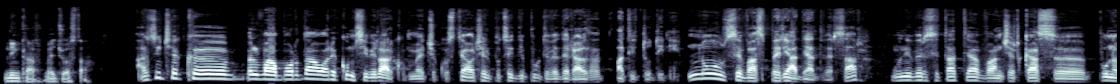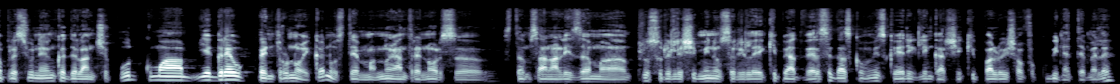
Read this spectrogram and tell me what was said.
Linkar meciul ăsta? Aș zice că îl va aborda oarecum similar cu meciul cu Steaua, cel puțin din punct de vedere al atitudinii. Nu se va speria de adversar, Universitatea va încerca să pună presiune încă de la început. Cum e greu pentru noi, că nu suntem noi antrenori să stăm să analizăm uh, plusurile și minusurile echipei adverse, dar sunt convins că Eric Linkar și echipa lui și-au făcut bine temele.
